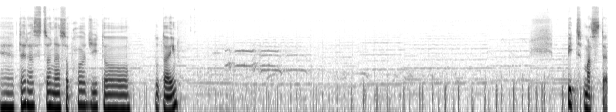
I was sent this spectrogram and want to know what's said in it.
E, teraz co nas obchodzi to tutaj. Pitmaster.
